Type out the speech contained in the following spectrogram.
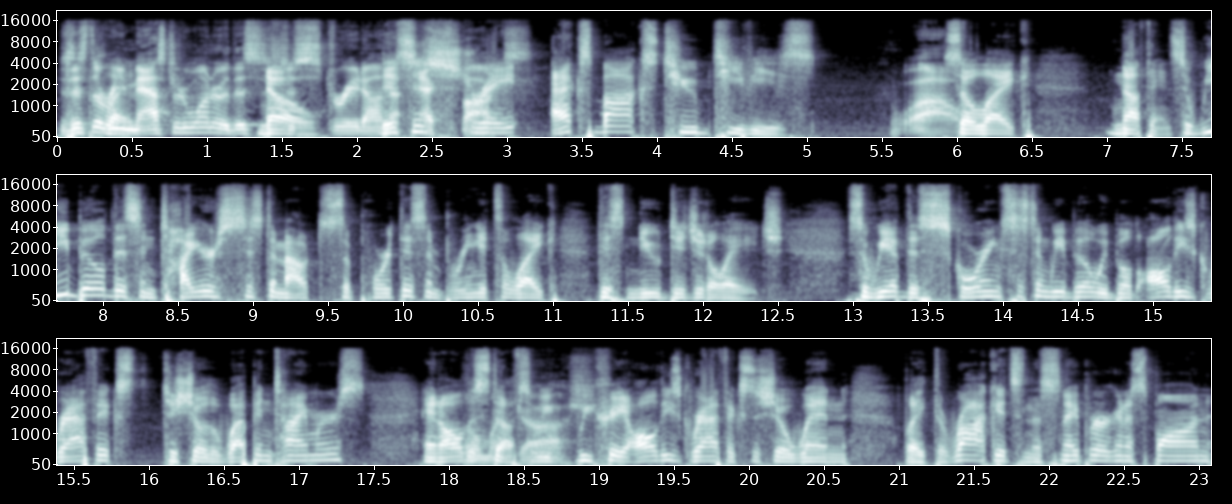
Is this the remastered one or this no, is just straight on? This is Xbox? straight Xbox Tube TVs. Wow. So like nothing. So we build this entire system out to support this and bring it to like this new digital age. So we have this scoring system we build. We build all these graphics to show the weapon timers and all this oh stuff. Gosh. So we, we create all these graphics to show when like the rockets and the sniper are going to spawn.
